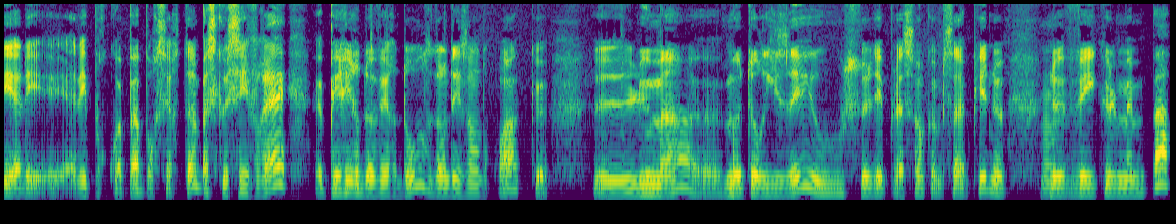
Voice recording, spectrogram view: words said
et, aller, aller, pourquoi pas pour certains, parce que c'est vrai, euh, périr d'overdose dans des endroits que l'humain euh, motorisé ou se déplaçant comme ça à pied ne, mmh. ne véhicule même pas.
